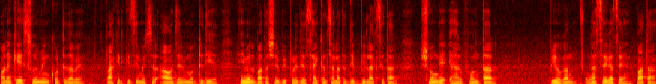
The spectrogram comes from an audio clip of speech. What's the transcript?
অনেকে সুইমিং করতে যাবে। পাখির কিচিরমিচির আওয়াজের মধ্যে দিয়ে হিমেল বাতাসের বিপরীতে সাইকেল চালাতে দিব্যি লাগছে তার। সঙ্গে এয়ারফোন তার প্রিয় গান। গাছে গাছে পাতা,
